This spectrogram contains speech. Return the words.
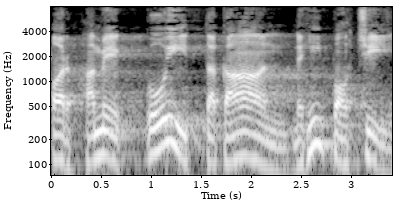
اور ہمیں کوئی تکان نہیں پہنچی۔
